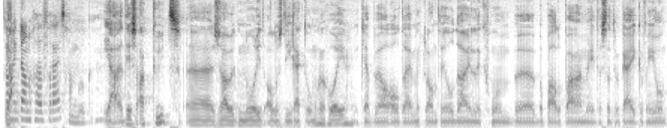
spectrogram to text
Kan ja. ik dan nog wel vooruit gaan boeken? Ja, het is acuut. Uh, zou ik nooit alles direct om gaan gooien. Ik heb wel altijd met klanten heel duidelijk gewoon be bepaalde parameters dat we kijken van joh,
